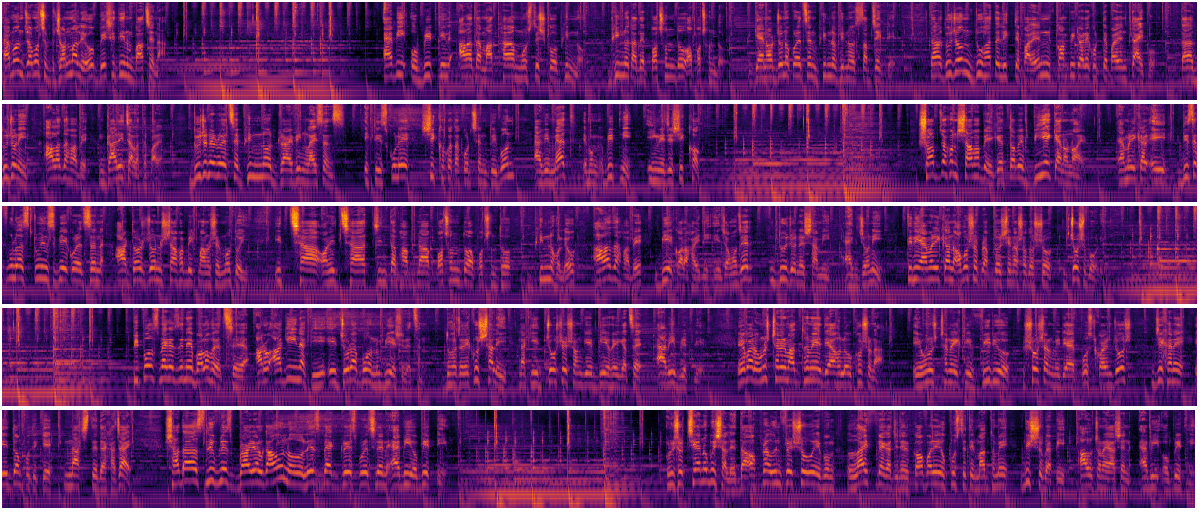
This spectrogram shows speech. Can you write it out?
এমন যমজ জন্মালেও বেশি দিন বাঁচে না। অ্যাবি ও ব্রিটনির আলাদা মাথা, মস্তিষ্ক ভিন্ন। ভিন্ন তাদের পছন্দ, অপছন্দ। জ্ঞান অর্জনও করেছেন ভিন্ন ভিন্ন সাবজেক্টে। তারা দুজন দু হাতে লিখতে পারেন, কম্পিউটারে করতে পারেন, টাইপও। তারা দুজনেই আলাদাভাবে গাড়ি চালাতে পারেন। দুজনের রয়েছে ভিন্ন ড্রাইভিং লাইসেন্স। একটি স্কুলে শিক্ষকতা করছেন দুই বোন, অ্যাভি ম্যাথ এবং ব্রিটনি, ইংরেজি শিক্ষক। সব যখন স্বাভাবিক, তবে বিয়ে কেন নয়? আমেরিকার এই ডিসেফুলাস টুইন্স বিয়ে করেছেন আর দশজন স্বাভাবিক মানুষের মতোই। ইচ্ছা, অনিচ্ছা চিন্তা ভাবনা পছন্দ, অপছন্দ ভিন্ন হলেও আলাদাভাবে বিয়ে করা হয়নি এই যমজের দুজনের স্বামী একজনই। তিনি আমেরিকান অবসরপ্রাপ্ত সেনা সদস্য জোশ বৌরি। পিপলস ম্যাগাজিনে বলা হয়েছে, আরও আগেই নাকি এই জোড়া বোন বিয়ে সেরেছেন। দু হাজার একুশ সালেই নাকি জোশের সঙ্গে বিয়ে হয়ে গেছে অ্যাবি ব্রিটলির। এবার অনুষ্ঠানের মাধ্যমে দেয়া হলো ঘোষণা। এই অনুষ্ঠানের একটি ভিডিও সোশ্যাল মিডিয়ায় পোস্ট করেন জোশ, যেখানে এই দম্পতিকে নাচতে দেখা যায়। সাদা স্লিভলেস ব্রাইডাল গাউন ও লেস ব্যাক ড্রেস পরেছিলেন অ্যাবি ও ব্রিটনি। উনিশশো ছিয়ানব্বই সালে দ্য অপরা উইনফ্রে শো এবং লাইফ ম্যাগাজিনের কভারে উপস্থিতির মাধ্যমে বিশ্বব্যাপী আলোচনায় আসেন অ্যাবি ও ব্রিটনি।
